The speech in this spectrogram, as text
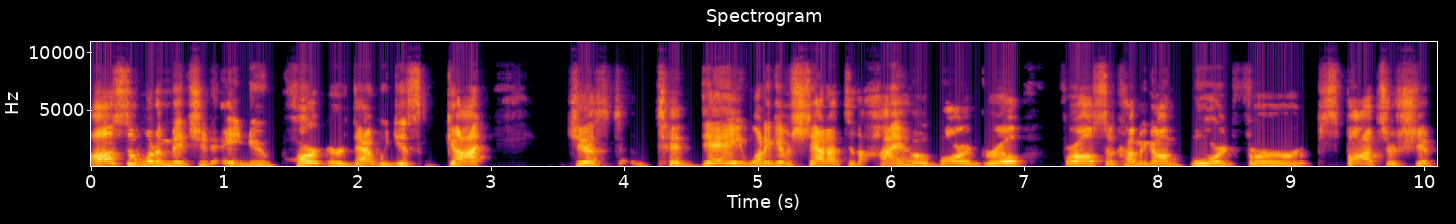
Also, want to mention a new partner that we just got just today. Want to give a shout out to the HiHo Bar and Grill for also coming on board for sponsorship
